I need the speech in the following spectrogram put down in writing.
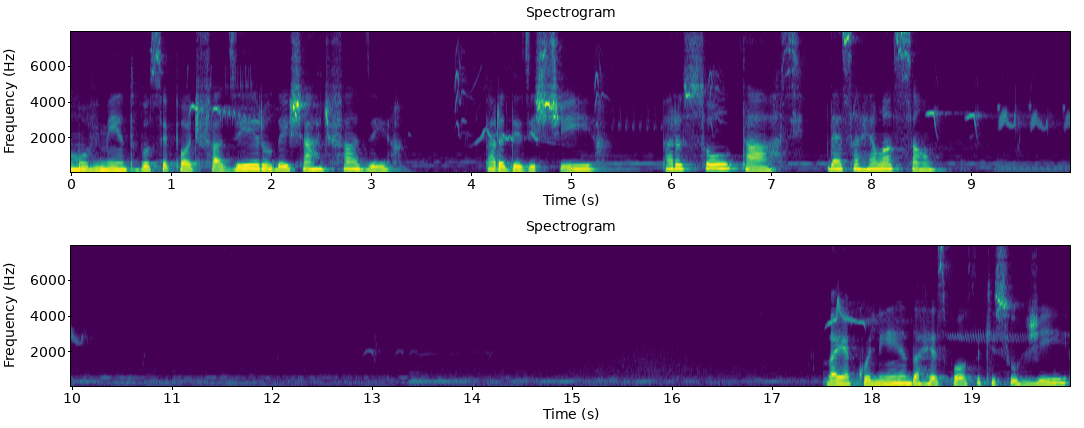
movimento você pode fazer ou deixar de fazer para desistir, para soltar-se dessa relação? Vai acolhendo a resposta que surgir,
